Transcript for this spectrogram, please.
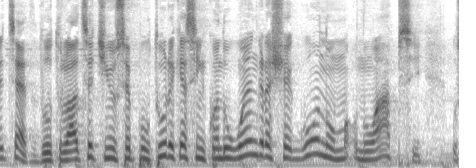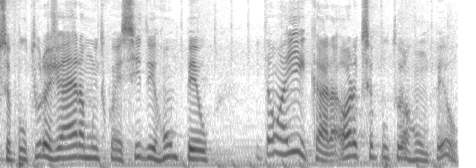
etc. Do outro lado você tinha o Sepultura, que assim, quando o Angra chegou no, no ápice, o Sepultura já era muito conhecido e rompeu. Então aí, cara, a hora que Sepultura rompeu,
